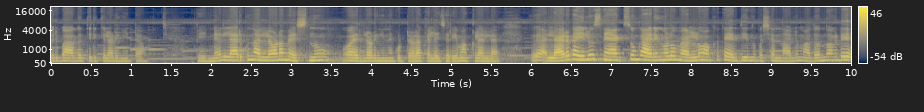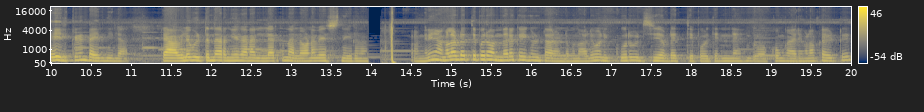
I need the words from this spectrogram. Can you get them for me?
ഒരു ഭാഗത്തിരിക്കൽ തുടങ്ങിയിട്ടാ പിന്നെ എല്ലാവർക്കും നല്ലോണം വിശന്നു വരലടങ്ങിയിരുന്നു കുട്ടികളൊക്കെ അല്ലേ ചെറിയ മക്കളല്ലേ. എല്ലാവരും കയ്യിലും സ്നാക്സും കാര്യങ്ങളും വെള്ളവും ഒക്കെ കരുതിയിരുന്നു. പക്ഷെ എന്നാലും അതൊന്നും അങ്ങോട്ട് ഏൽക്കണുണ്ടായിരുന്നില്ല. രാവിലെ വീട്ടിൽ നിന്ന് ഇറങ്ങിയ കാരണം എല്ലാവർക്കും നല്ലോണം വിശന്നിരുന്നു. അങ്ങനെ ഞങ്ങൾ അവിടെ എത്തിയപ്പോൾ ഒരു ഒന്നര കൈ കിട്ടാ രണ്ട് മൂന്നാൽ മണിക്കൂർ പിടിച്ച് അവിടെ എത്തിയപ്പോൾ തന്നെ ബ്ലോക്കും കാര്യങ്ങളൊക്കെ ആയിട്ട്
